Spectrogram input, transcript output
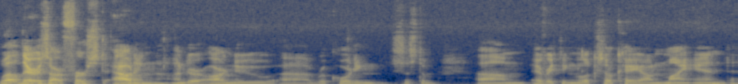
Well, there is our first outing under our new uh, recording system. Um, everything looks okay on my end.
